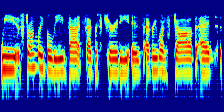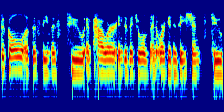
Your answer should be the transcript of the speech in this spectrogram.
We strongly believe that cybersecurity is everyone's job, and the goal of this theme is to empower individuals and organizations to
